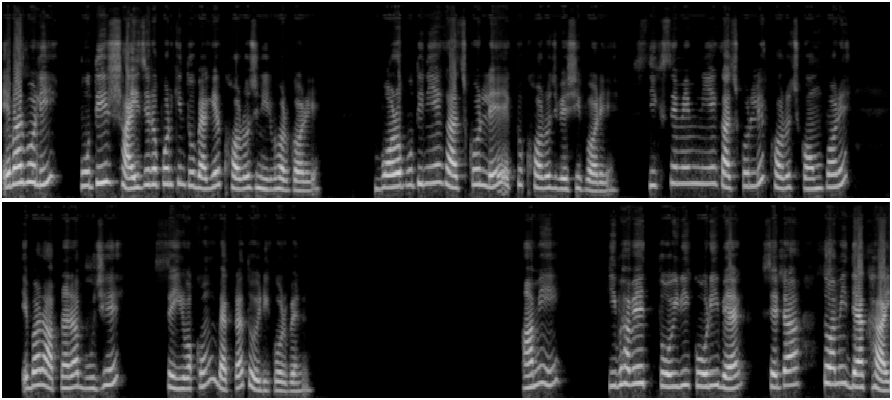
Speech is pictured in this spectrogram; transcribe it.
এবার বলি, পুঁতির সাইজের ওপর কিন্তু ব্যাগের খরচ নির্ভর করে। বড় পুঁতি নিয়ে কাজ করলে একটু খরচ বেশি পড়ে। সিক্স এম এম নিয়ে কাজ করলে খরচ কম পড়ে। এবার আপনারা বুঝে সেই রকম ব্যাগটা তৈরি করবেন। আমি কীভাবে তৈরি করি ব্যাগ, সেটা তো আমি দেখাই।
